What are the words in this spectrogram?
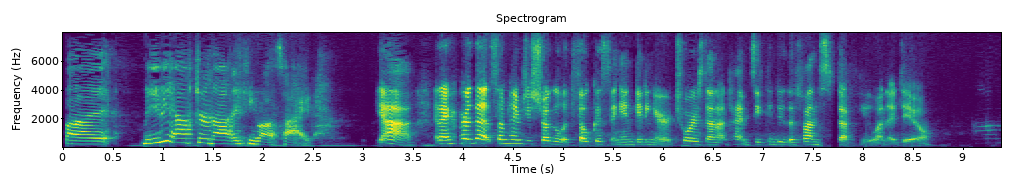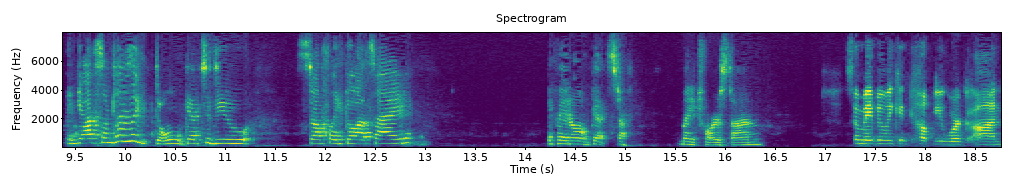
But maybe after that, I can go outside. Yeah. And I heard that sometimes you struggle with focusing and getting your chores done on time so you can do the fun stuff you want to do. Um, yeah, sometimes I don't get to do stuff like go outside if I don't get stuff, my chores done. So maybe we can help you work on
